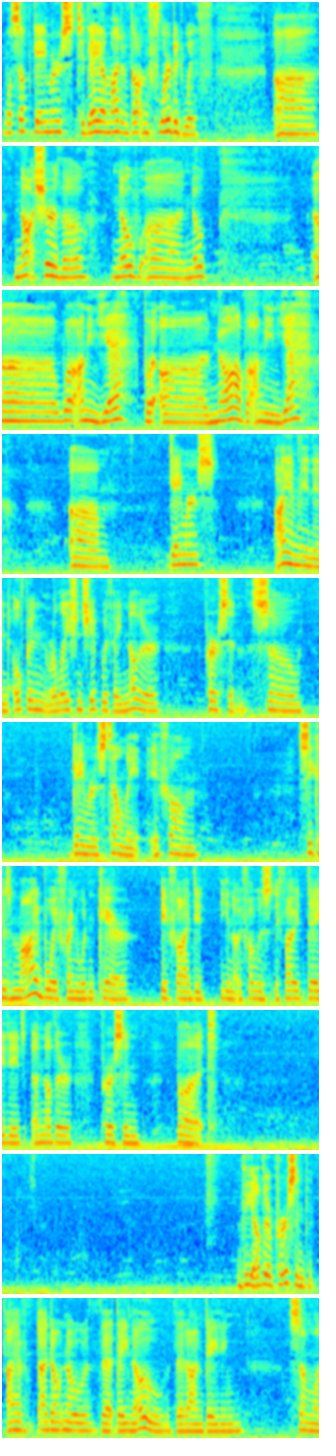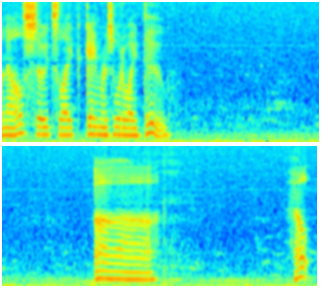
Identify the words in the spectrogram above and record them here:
What's up, gamers? Today I might have gotten flirted with. Uh, not sure though. No, uh, no. Uh, well, I mean, yeah, but, uh, no, but I mean, yeah. Um, gamers, I am in an open relationship with another person, so gamers tell me if, um, see, because my boyfriend wouldn't care if I did, you know, if I was, if I dated another person, but the other person, I have, I don't know that they know that I'm dating someone else, so it's like, gamers, what do I do? Uh, help.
